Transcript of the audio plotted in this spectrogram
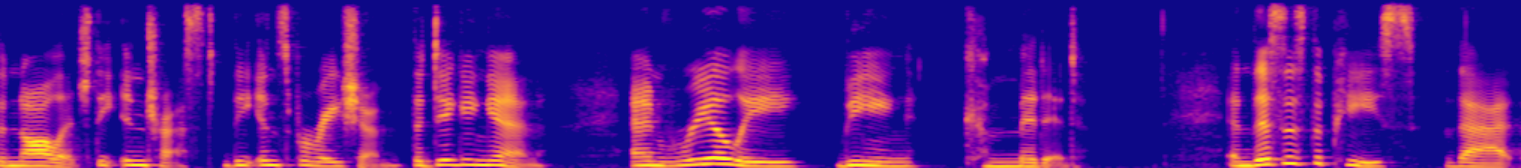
the knowledge, the interest, the inspiration, the digging in, and really being committed. And this is the piece that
